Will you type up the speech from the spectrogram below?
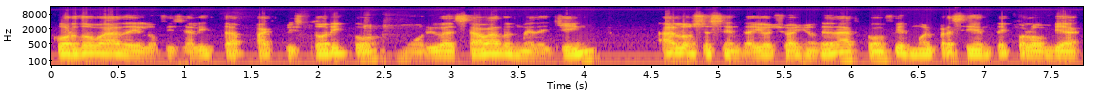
Córdoba, del oficialista Pacto Histórico, murió el sábado en Medellín a los 68 años de edad, confirmó el presidente de Colombia,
